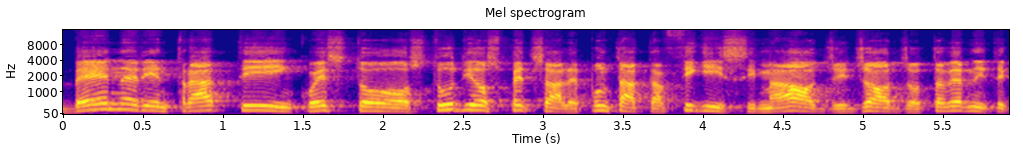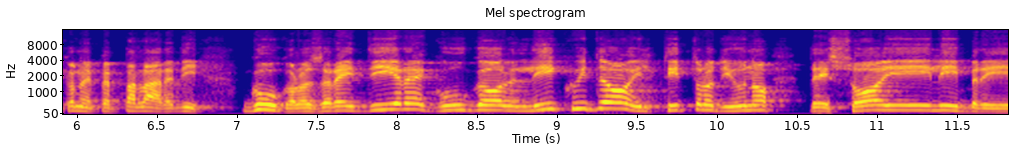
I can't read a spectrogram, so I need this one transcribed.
Ben rientrati in questo studio speciale, puntata fighissima. Oggi Giorgio Taverniti con noi per parlare di Google, oserei dire Google Liquido, il titolo di uno dei suoi libri.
